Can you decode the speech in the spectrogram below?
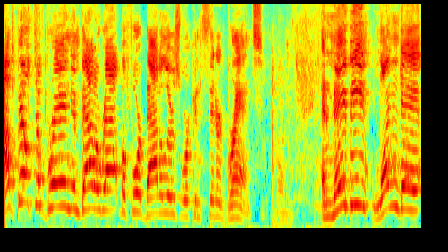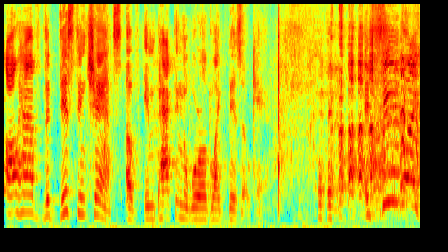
I built a brand in battle rap before battlers were considered brands. And maybe one day I'll have the distant chance of impacting the world like Bizzo can. it seemed like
